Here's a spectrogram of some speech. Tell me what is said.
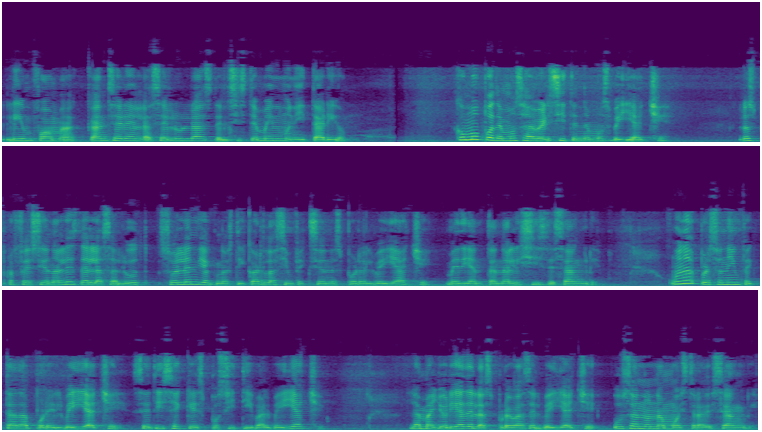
linfoma, cáncer en las células del sistema inmunitario. ¿Cómo podemos saber si tenemos VIH? Los profesionales de la salud suelen diagnosticar las infecciones por el VIH mediante análisis de sangre. Una persona infectada por el VIH se dice que es positiva al VIH. La mayoría de las pruebas del VIH usan una muestra de sangre,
